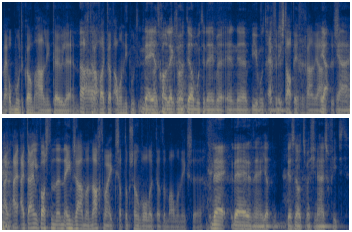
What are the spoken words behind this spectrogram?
mij op moeten komen halen in Keulen. En Oh. achteraf had ik dat allemaal niet moeten doen. Nee, je had gewoon lekker een hotel moeten nemen en eh, bier moeten Even de stad ingegaan, ja. Ja, dus ja, ja, uiteindelijk was het een, een eenzame nacht, maar ik zat op zo'n wolk dat het me allemaal niks... eh Nee, nee, nee, nee. Je had, desnoods was je naar huis gefietst.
